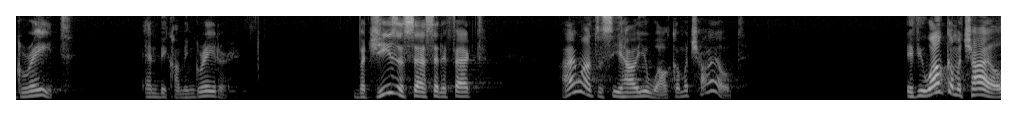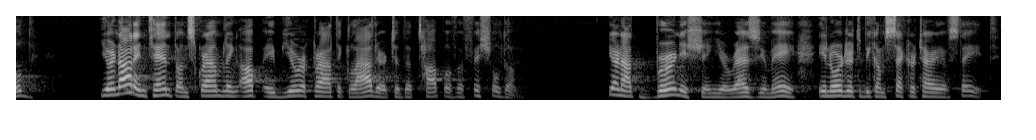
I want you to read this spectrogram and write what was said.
great and becoming greater. But Jesus says, in effect, I want to see how you welcome a child. If you welcome a child, you're not intent on scrambling up a bureaucratic ladder to the top of officialdom. You're not burnishing your resume in order to become Secretary of State.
